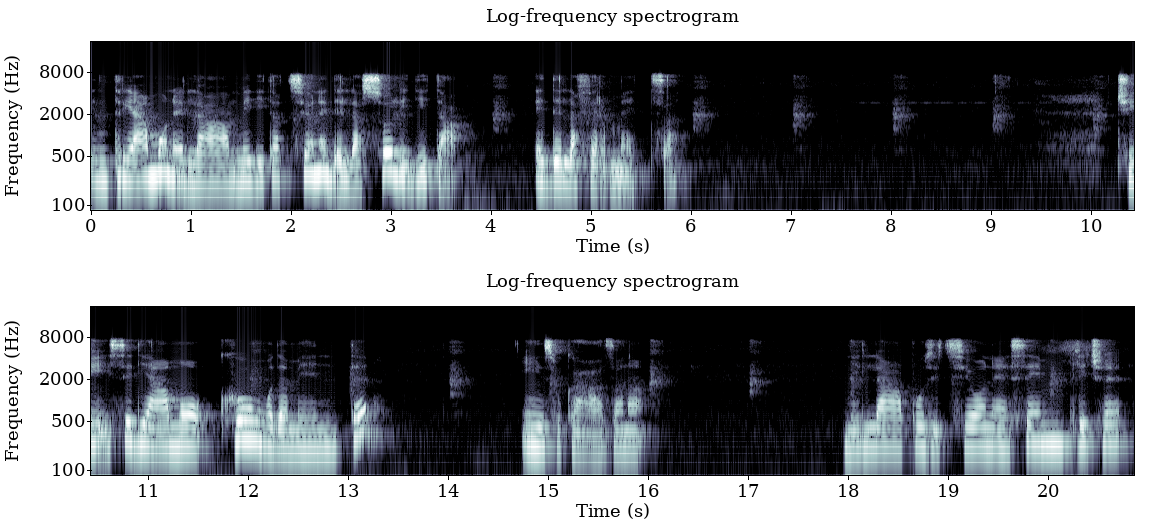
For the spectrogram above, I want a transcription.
Entriamo nella meditazione della solidità e della fermezza. Ci sediamo comodamente in Sukhasana, nella posizione semplice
